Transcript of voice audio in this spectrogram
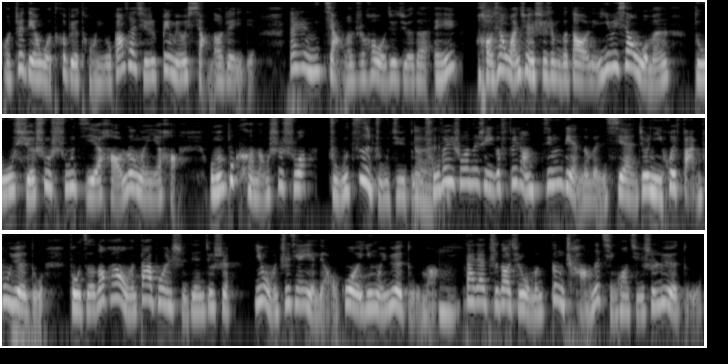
哦，这点我特别同意。我刚才其实并没有想到这一点，但是你讲了之后，我就觉得，哎，好像完全是这么个道理。因为像我们读学术书籍也好，论文也好，我们不可能是说逐字逐句读，除非说那是一个非常经典的文献，就是你会反复阅读，否则的话，我们大部分时间就是。因为我们之前也聊过英文阅读嘛，嗯，大家知道，其实我们更长的情况其实是略读。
